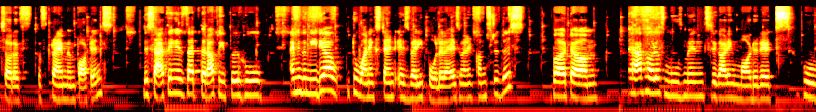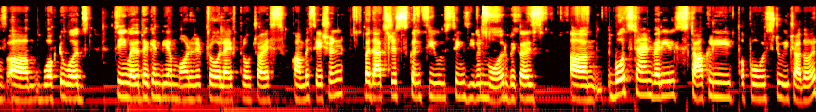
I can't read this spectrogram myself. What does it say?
sort of of prime importance. The sad thing is that there are people who, I mean, the media to one extent is very polarized when it comes to this. But um, I have heard of movements regarding moderates who've um, worked towards seeing whether there can be a moderate pro life, pro choice conversation. But that's just confused things even more because um, both stand very starkly opposed to each other.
